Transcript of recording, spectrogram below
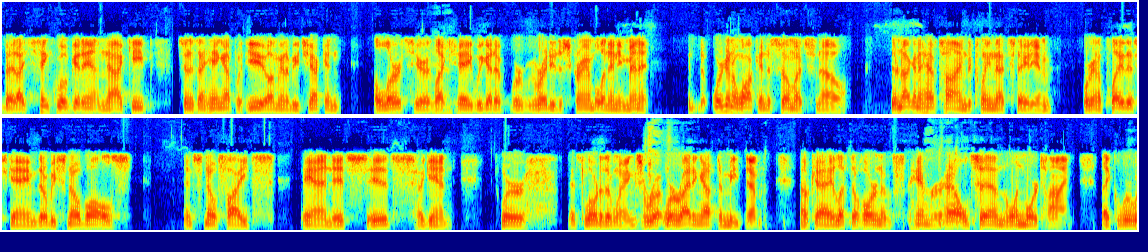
but I think we'll get in. Now I keep as soon as I hang up with you, I'm going to be checking alerts here like, hey, we got to we're ready to scramble in any minute. We're going to walk into so much snow. They're not going to have time to clean that stadium. We're going to play this game. There'll be snowballs and snow fights, and it's it's again, we're it's Lord of the Rings. We're, we're riding out to meet them. Okay, let the horn of hammer held sound one more time. Like we're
